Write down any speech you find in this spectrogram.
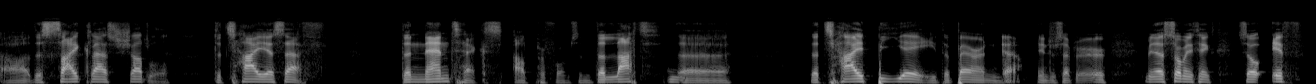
Uh, the Xi-class shuttle, the TIE SF, the Nantex outperforms him. The LAAT, uh, the TIE BA, the Baron Yeah. interceptor. I mean, there's so many things. So if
